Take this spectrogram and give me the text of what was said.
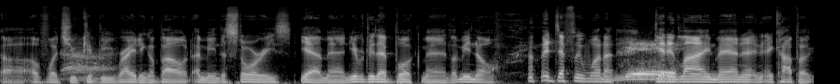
uh, of what you could be writing about. I mean the stories. Yeah, man. You ever do that book, man? Let me know. I definitely want to Yeah. get in line, man, and, and cop a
